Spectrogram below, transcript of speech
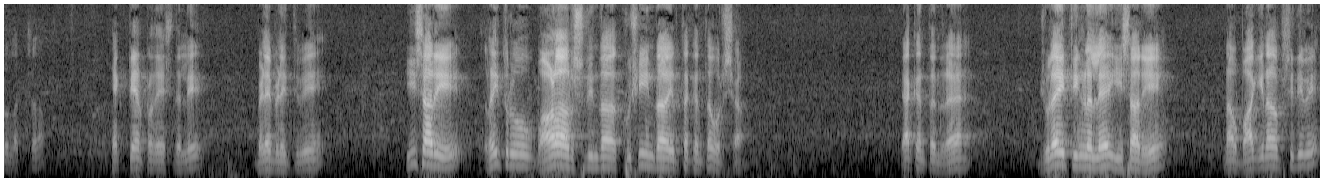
ಮೂವತ್ತೆರಡು ಲಕ್ಷ. ಹೆಕ್ಟೇರ್ ಪ್ರದೇಶದಲ್ಲಿ ಬೆಳೆ ಬೆಳಿತೀವಿ. ಈ ಸಾರಿ ರೈತರು ಬಹಳ ವರ್ಷದಿಂದ ಖುಷಿಯಿಂದ ಇರ್ತಕ್ಕಂಥ ವರ್ಷ. ಯಾಕಂತಂದ್ರೆ ಜುಲೈ ತಿಂಗಳಲ್ಲೇ ಈ ಸಾರಿ ನಾವು ಬಾಗಿನ ಹಬ್ಸಿದೀವಿ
